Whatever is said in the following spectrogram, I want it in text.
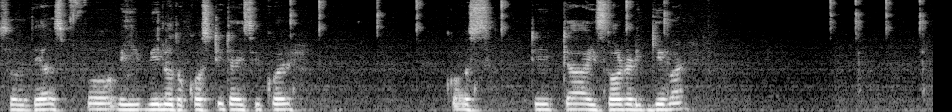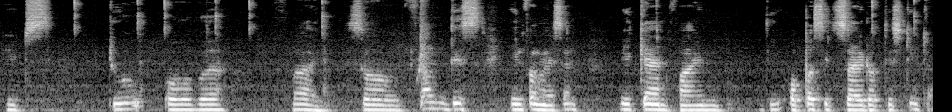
so therefore we, we know the cos theta is equal cos theta is already given. It's 2 over 5 so from this information we can find the opposite side of this theta.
